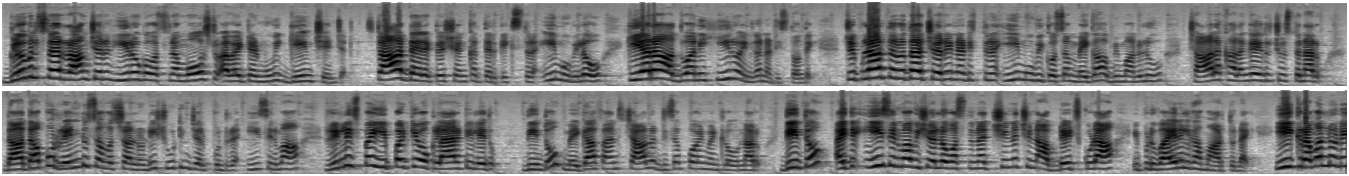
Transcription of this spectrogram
గ్లోబల్ స్టార్ రామ్ చరణ్ హీరోగా వస్తున్న most awaited movie game changer star director Shankar తెరకెక్కిస్తున్న ఈ మూవీలో కియారా అద్వానీ హీరోయిన్గా నటిస్తోంది. ట్రిపుల్ ఆర్ తర్వాత చరణ్ నటిస్తున్న ఈ మూవీ కోసం మెగా అభిమానులు చాలా కాలంగా ఎదురు చూస్తున్నారు. దాదాపు రెండు సంవత్సరాల నుండి షూటింగ్ జరుపుకుంటున్న ఈ సినిమా రిలీజ్ పై ఇప్పటికీ ఒక క్లారిటీ లేదు. దీంతో మెగా ఫ్యాన్స్ చాలా డిసప్పాయింట్మెంట్లో ఉన్నారు. దీంతో అయితే ఈ సినిమా విషయంలో వస్తున్న చిన్న చిన్న అప్డేట్స్ కూడా ఇప్పుడు వైరల్గా మారుతున్నాయి. ఈ క్రమంలోనే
